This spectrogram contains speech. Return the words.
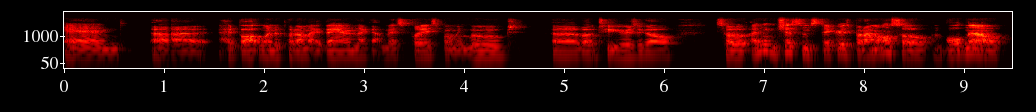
and uh had bought one to put on my van that got misplaced when we moved uh, about two years ago. So I think just some stickers, but I'm also I'm holding out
